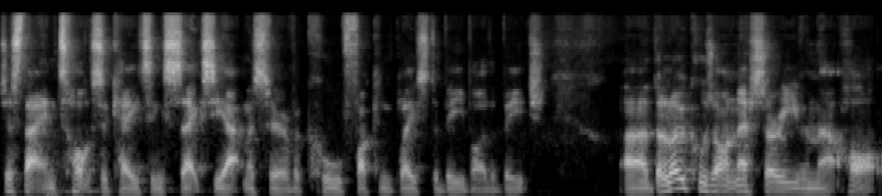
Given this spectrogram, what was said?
just that intoxicating, sexy atmosphere of a cool fucking place to be by the beach. Uh, the locals aren't necessarily even that hot,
